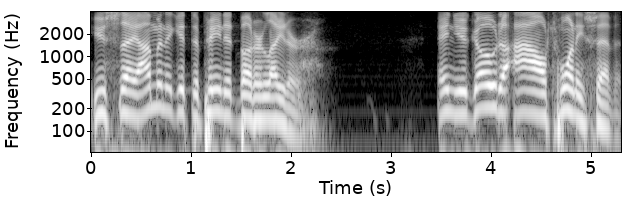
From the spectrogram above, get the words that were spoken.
you say, I'm going to get the peanut butter later. And you go to aisle 27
